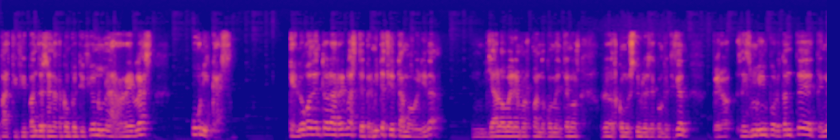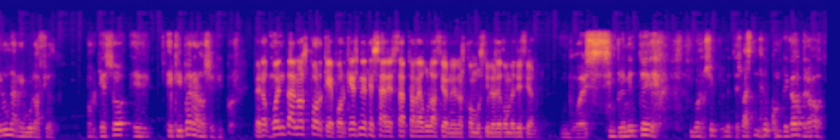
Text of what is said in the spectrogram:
participantes en la competición unas reglas únicas. que luego dentro de las reglas te permite cierta movilidad. Ya lo veremos cuando comentemos los combustibles de competición, pero es muy importante tener una regulación, porque eso eh, equipara a los equipos. Pero cuéntanos por qué, por qué es necesaria esta regulación en los combustibles de competición. Pues simplemente, bueno, simplemente es bastante complicado, pero vamos,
